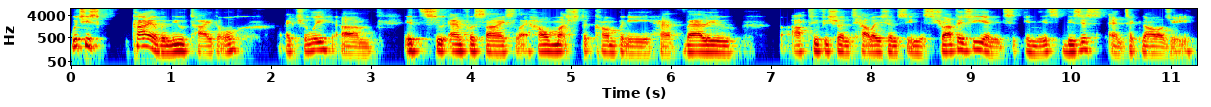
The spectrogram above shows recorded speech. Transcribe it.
which is kind of a new title, actually. Um, it's to emphasize like how much the company have value artificial intelligence in its strategy and its in its business and technology.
